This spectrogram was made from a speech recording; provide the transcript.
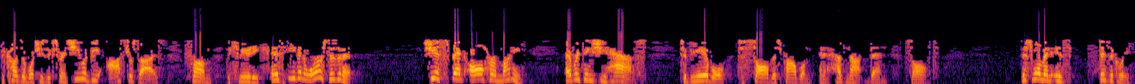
because of what she's experienced. She would be ostracized from the community. And it's even worse, isn't it? She has spent all her money, everything she has, to be able to solve this problem, and it has not been solved. This woman is physically,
